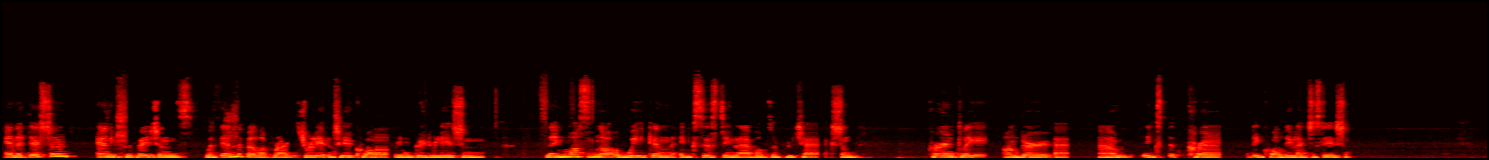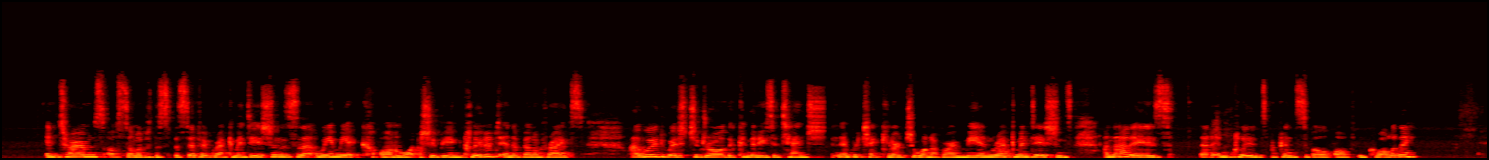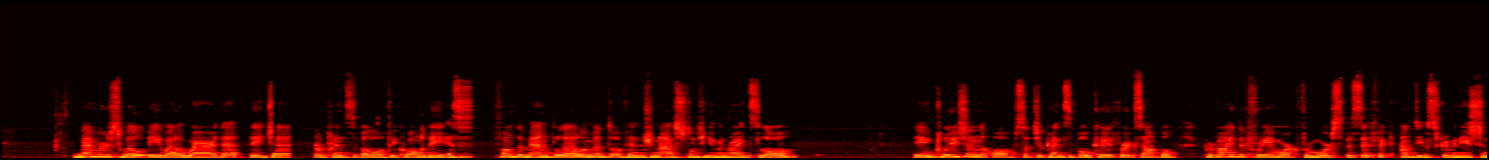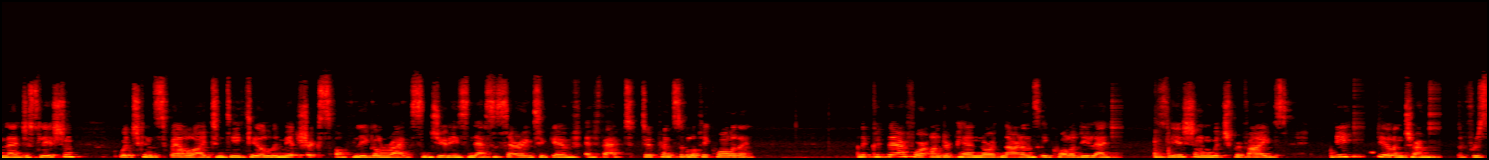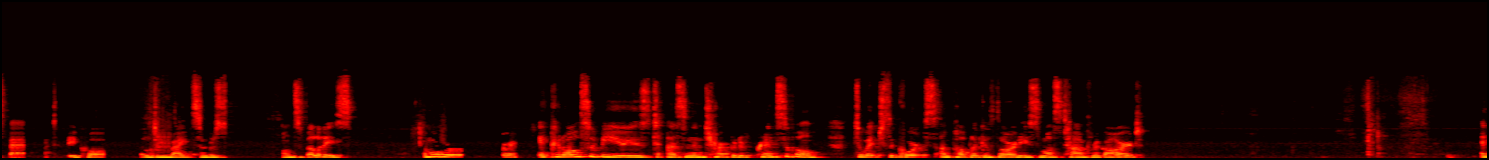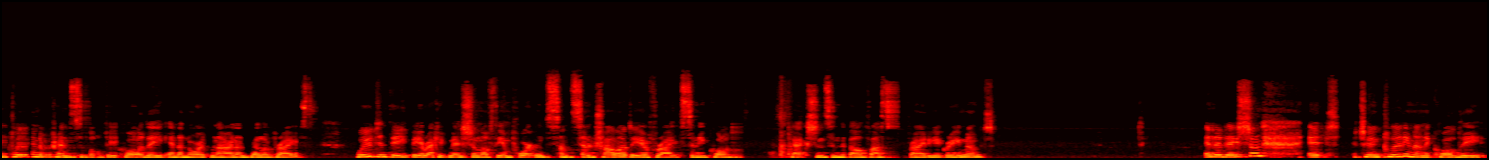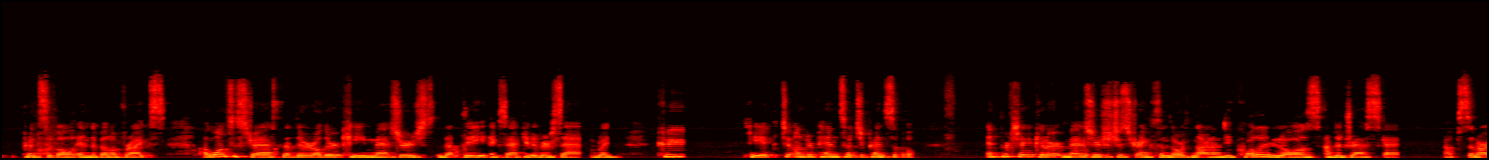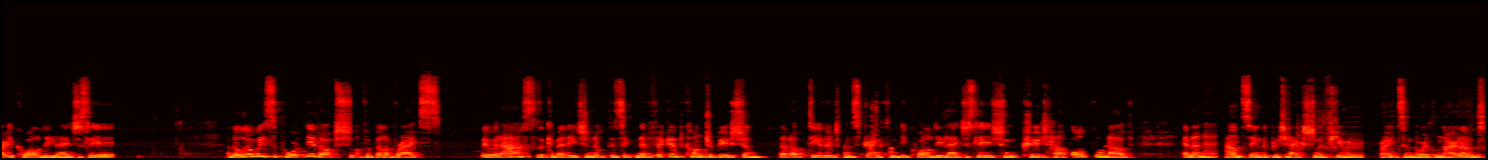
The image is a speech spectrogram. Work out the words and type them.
In addition, any provisions within the Bill of Rights relating to equality and good relations, they must not weaken existing levels of protection currently under um, current equality legislation. In terms of some of the specific recommendations that we make on what should be included in the Bill of Rights, I would wish to draw the committee's attention in particular to one of our main recommendations, and that is that it includes the principle of equality. Members will be well aware that the general principle of equality is a fundamental element of international human rights law. The inclusion of such a principle could, for example, provide the framework for more specific anti discrimination legislation, which can spell out in detail the matrix of legal rights and duties necessary to give effect to the principle of equality. And it could therefore underpin Northern Ireland's equality legislation, which provides detail in terms of respect equality rights and responsibilities. Moreover, it could also be used as an interpretive principle to which the courts and public authorities must have regard. Including a principle of equality in a Northern Ireland Bill of Rights would indeed be a recognition of the importance and centrality of rights and equality protections in the Belfast Friday Agreement. In addition, it, to including an equality principle in the Bill of Rights, I want to stress that there are other key measures that the Executive Assembly could take to underpin such a principle. In particular, measures to strengthen Northern Ireland equality laws and address gaps in our equality legislation. And although we support the adoption of a Bill of Rights, we would ask the committee to note the significant contribution that updated and strengthened equality legislation could ha- also have in enhancing the protection of human rights in Northern Ireland.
